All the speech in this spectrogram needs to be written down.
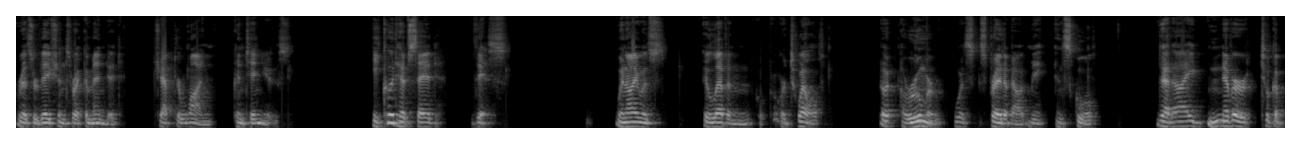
Reservations Recommended, Chapter 1 continues. He could have said this. When I was 11 or 12, a, rumor was spread about me in school that I never took a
